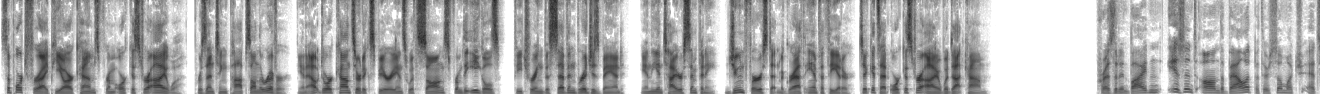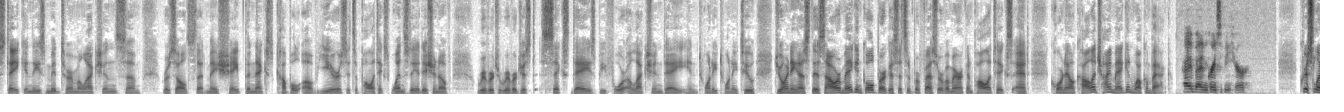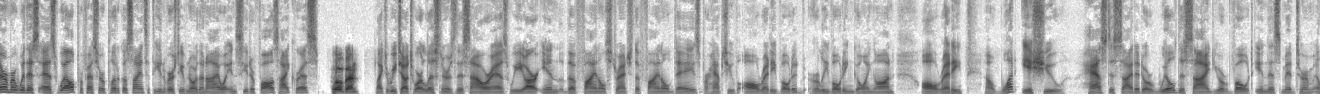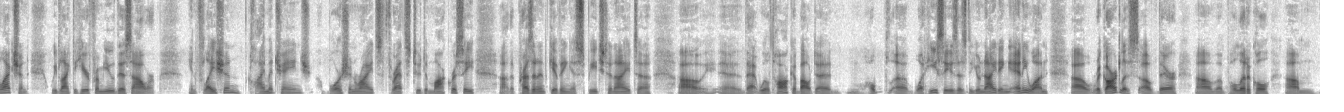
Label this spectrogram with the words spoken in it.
Support for IPR comes from Orchestra Iowa, presenting Pops on the River, an outdoor concert experience with songs from the Eagles featuring the Seven Bridges Band and the entire symphony. June 1st at McGrath Amphitheater. Tickets at orchestraiowa.com. President Biden isn't on the ballot, but there's so much at stake in these midterm elections, um, results that may shape the next couple of years. It's a Politics Wednesday edition of River to River, just six days before Election Day in 2022. Joining us this hour, Megan Goldberg, Assistant Professor of American Politics at Cornell College. Hi, Megan. Welcome back. Hi, Ben. Great to be here. Chris Larimer with us as well, Professor of Political Science at the University of Northern Iowa in Cedar Falls. Hi, Chris. Hello, Ben. I'd like to reach out to our listeners this hour as we are in the final stretch, the final days. Perhaps you've already voted, early voting going on already. Uh, what issue has decided or will decide your vote in this midterm election? We'd like to hear from you this hour inflation, climate change, abortion rights, threats to democracy. Uh, the president giving a speech tonight uh, uh, uh that will talk about uh, hope uh, what he sees as uniting anyone, regardless of their political, um,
